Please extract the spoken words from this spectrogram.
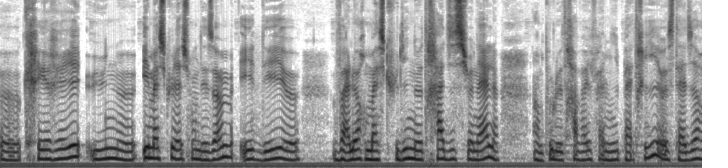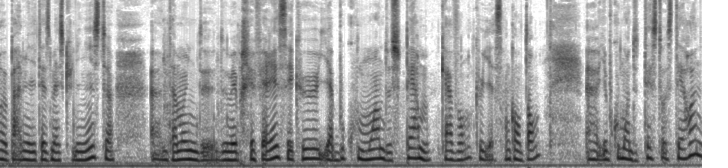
euh, créerait une émasculation des hommes et des euh, valeurs masculines traditionnelles, un peu le travail famille-patrie, euh, c'est-à-dire euh, parmi les thèses masculinistes, euh, notamment une de, mes préférées, c'est qu'il y a beaucoup moins de sperme qu'avant, qu'il y a 50 ans. Il y a beaucoup moins de testostérone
